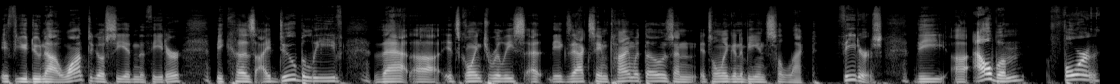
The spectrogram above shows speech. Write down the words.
if you do not want to go see it in the theater, because I do believe that uh, it's going to release at the exact same time with those, and it's only going to be in select theaters. The uh, album for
